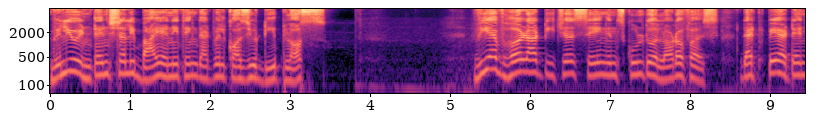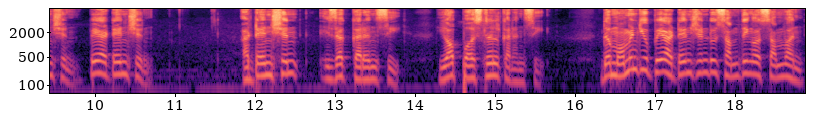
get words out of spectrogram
Will you intentionally buy anything that will cause you deep loss? We have heard our teachers saying in school to a lot of us that pay attention, pay attention. Attention is a currency, your personal currency. The moment you pay attention to something or someone,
